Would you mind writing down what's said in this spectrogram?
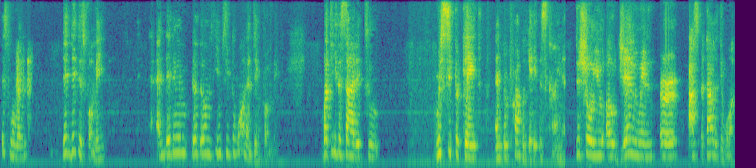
this woman, they did this for me, and they didn't, they don't even seem to want anything from me. But he decided to reciprocate and to propagate this kindness to show you how genuine her hospitality was.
